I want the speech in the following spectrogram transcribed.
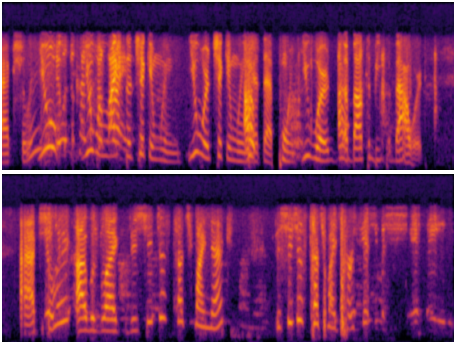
Actually, You It was because you were like the chicken wing. You were chicken wing Oh. at that point. You were oh. about to be devoured. actually, I was like, did she just touch my neck? Did she just touch my person? She was shady.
